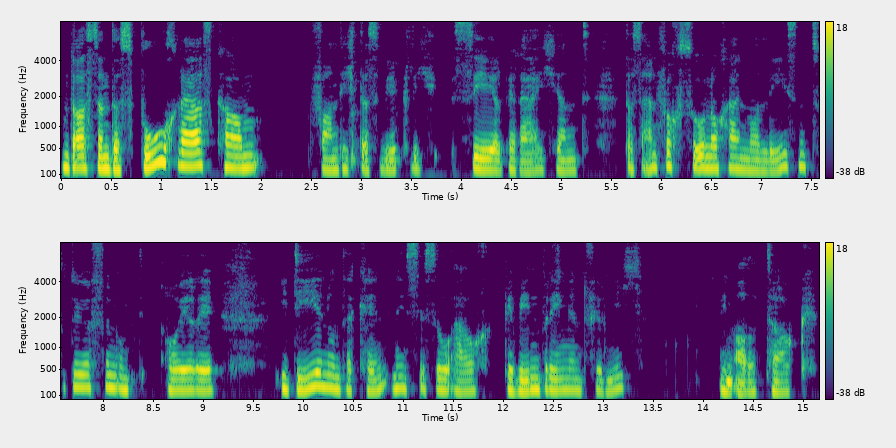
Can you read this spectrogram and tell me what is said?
Und als dann das Buch rauskam, fand ich das wirklich sehr bereichernd, das einfach so noch einmal lesen zu dürfen und eure Ideen und Erkenntnisse so auch gewinnbringend für mich im Alltag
